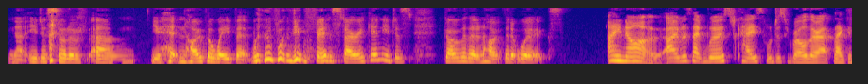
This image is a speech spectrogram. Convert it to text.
No, you just sort of um, you hit and hope a wee bit with, with your first. I reckon you just go with it and hope that it works. I know. I was like, worst case, we'll just roll her up like a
